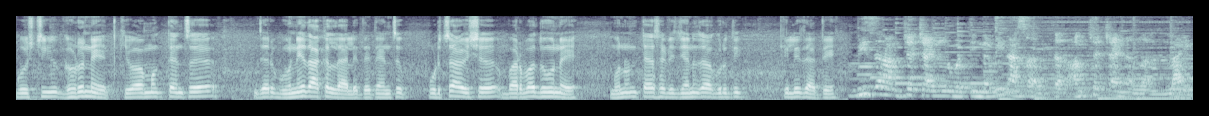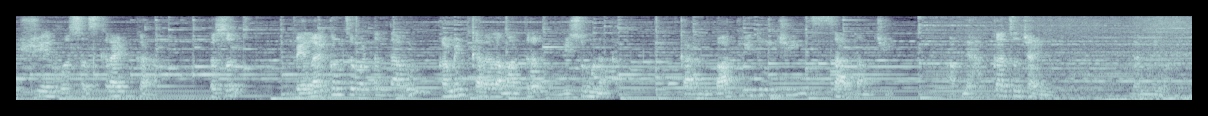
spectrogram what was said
गोष्टी घडू नयेत किंवा मग त्यांचं जर गुन्हे दाखल झाले तर त्यांचं पुढचं आयुष्य बर्बाद होऊ नये म्हणून त्यासाठी जनजागृती केली जाते. तुम्ही जर आमच्या चॅनलवरती नवीन असाल तर आमच्या चॅनलला लाईक शेअर व सबस्क्राईब करा. तसंच बेल आयकॉनचं बटन दाबून कमेंट करायला मात्र विसरू नका. कारण बातमी तुमची साथ आमची. आपल्या हक्काचं चॅनल धन्यवाद.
